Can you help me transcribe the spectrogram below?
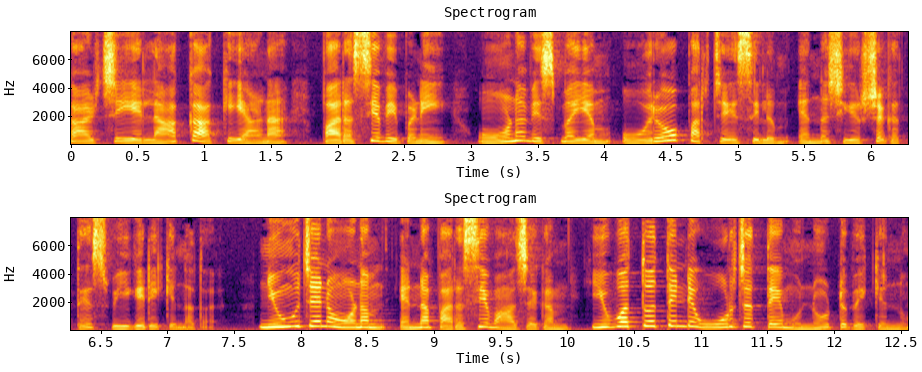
കാഴ്ചയെ ലാക്കാക്കിയാണ് പരസ്യവിപണി ഓണവിസ്മയം ഓരോ പർച്ചേസിലും എന്ന ശീർഷകത്തെ സ്വീകരിക്കുന്നത്. ന്യൂജൻ ഓണം എന്ന പരസ്യവാചകം യുവത്വത്തിന്റെ ഊർജത്തെ മുന്നോട്ട് വയ്ക്കുന്നു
